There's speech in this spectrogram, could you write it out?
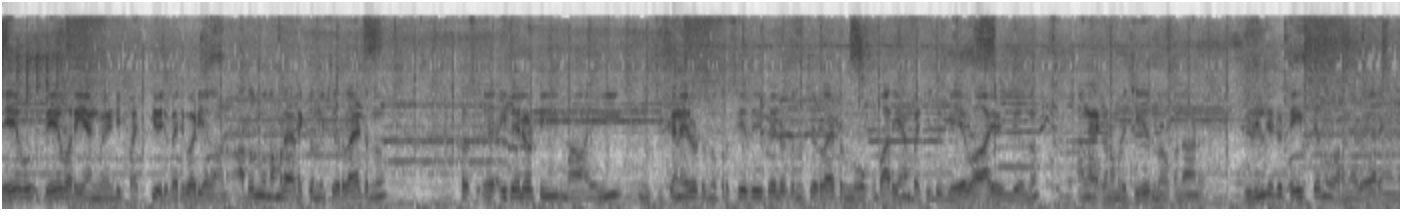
വേവ് വേവ് അറിയാൻ വേണ്ടി പറ്റിയ ഒരു പരിപാടി അതാണ്. അതൊന്ന് നമ്മൾ ഇടയ്ക്കൊന്ന് ചെറുതായിട്ടൊന്ന് പ്രസ് ഇതിലോട്ട് ഈ ഈ ചിക്കനിലോട്ടൊന്ന് പ്രസ് ചെയ്ത് ഇതിലോട്ടൊന്ന് ചെറുതായിട്ടൊന്ന് നോക്കുമ്പോൾ അറിയാൻ പറ്റിയത് വേവ് ആയോ ഇല്ലയോ എന്ന് അങ്ങനെയൊക്കെ നമ്മൾ ചെയ്ത് നോക്കേണ്ടതാണ്. ഇതിന്റെ ഒരു ടേസ്റ്റ് എന്ന് പറഞ്ഞാൽ വേറെയാണ്.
